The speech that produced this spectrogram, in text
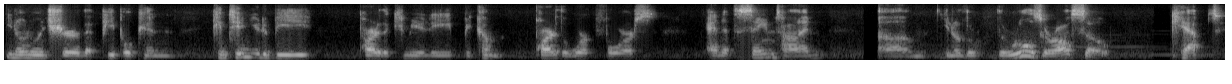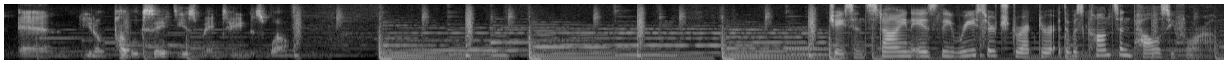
you know, to ensure that people can continue to be part of the community, become part of the workforce, and at the same time, um, you know, the, the rules are also kept and, you know, public safety is maintained as well. Jason Stein is the research director at the Wisconsin Policy Forum.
